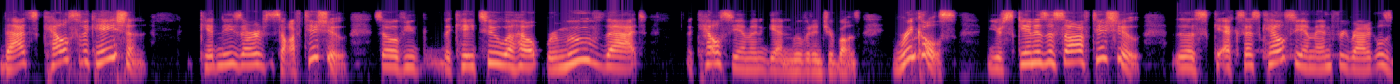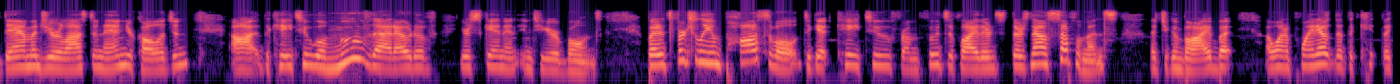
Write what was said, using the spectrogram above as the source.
that's calcification. Kidneys are soft tissue. So if you the k2 will help remove that calcium and again move it into your bones wrinkles your skin is a soft tissue. The excess calcium and free radicals damage your elastin and your collagen. Uh, the K2 will move that out of your skin and into your bones. But it's virtually impossible to get K2 from food supply. There's there's now supplements that you can buy, but I want to point out that the the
